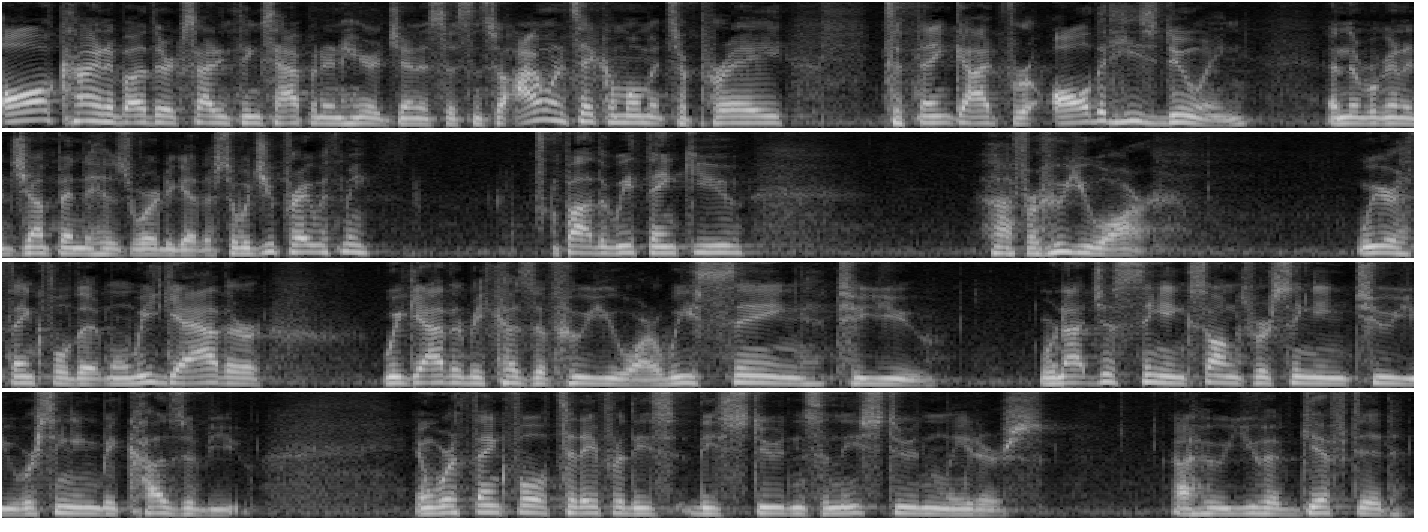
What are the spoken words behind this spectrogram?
All kind of other exciting things happening here at Genesis. And so I want to take a moment to pray, to thank God for all that He's doing, and then we're going to jump into His Word together. So would you pray with me? Father, we thank you uh, for who you are. We are thankful that when we gather, we gather because of who you are. We sing to you. We're not just singing songs, we're singing to you. We're singing because of you. And we're thankful today for these, these students and these student leaders uh, who you have gifted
